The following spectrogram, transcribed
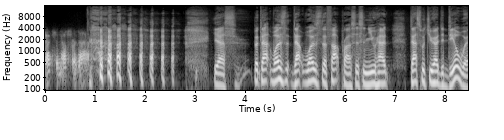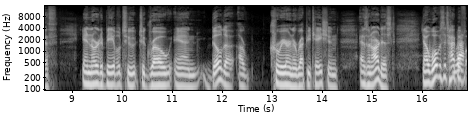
that's enough for that. yes, but that was that was the thought process, and you had that's what you had to deal with in order to be able to to grow and build a, a career and a reputation as an artist. Now, what was the type of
